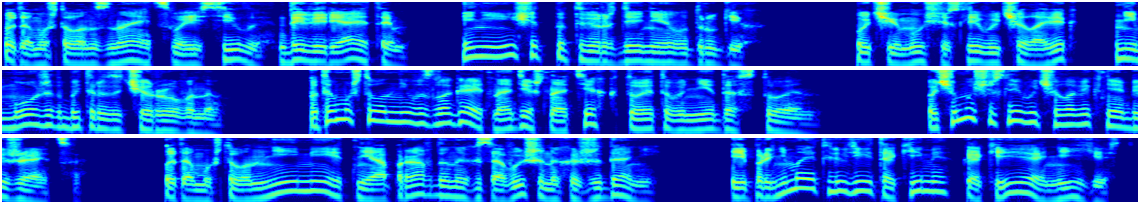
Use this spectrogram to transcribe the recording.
Потому что он знает свои силы, доверяет им и не ищет подтверждения у других. Почему счастливый человек не может быть разочарованным? Потому что он не возлагает надежд на тех, кто этого не достоин. Почему счастливый человек не обижается? потому что он не имеет неоправданных завышенных ожиданий и принимает людей такими, какие они есть.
